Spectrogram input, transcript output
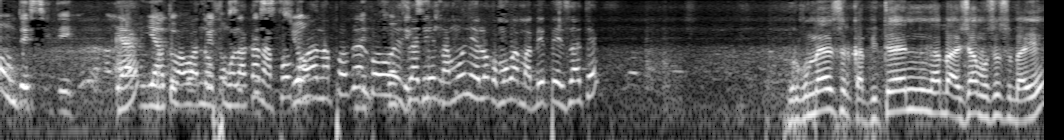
ont décidé. Hein? Il y a rien de concret dans cette décision. bourgmestre capitaine na baagent mosusu baye.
